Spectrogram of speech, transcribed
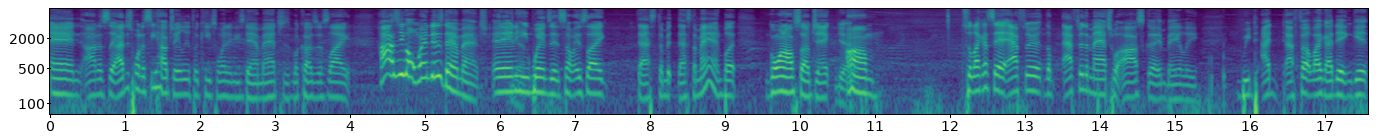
And honestly, I just want to see how Jay Lethal keeps winning these damn matches because it's like, how is he gonna win this damn match? And then he wins it. So it's like, that's the that's the man. But going off subject, Yeah. um, so like I said, after the after the match with Oscar and Bayley, we I, I felt like I didn't get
